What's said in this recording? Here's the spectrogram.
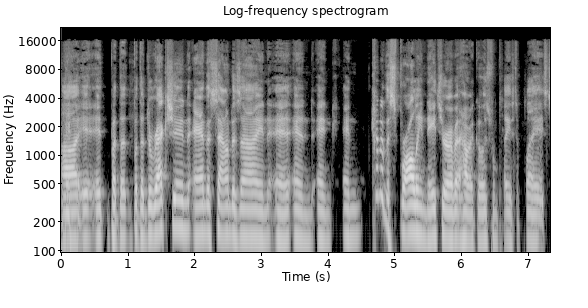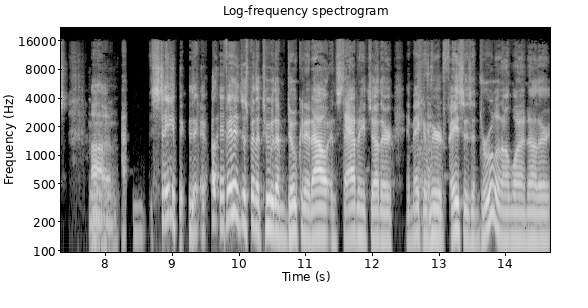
Uh, it, it but the but the direction and the sound design and and and and kind of the sprawling nature of it, how it goes from place to place, uh, Mhm. save it. If it had just been the two of them duking it out and stabbing each other and making weird faces and drooling on one another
